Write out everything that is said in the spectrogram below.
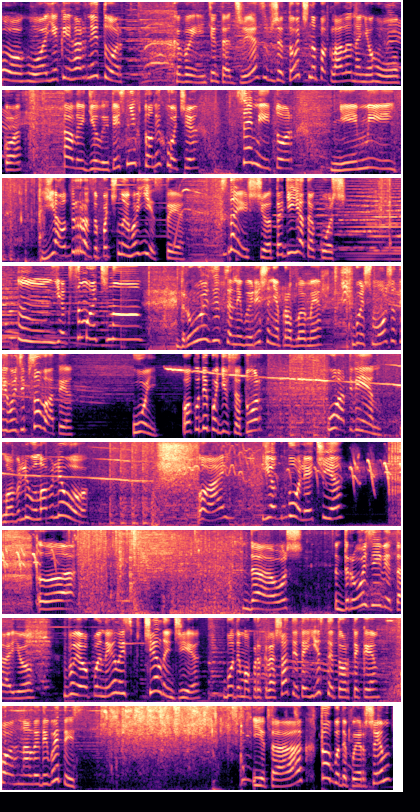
Ого, який гарний торт! Квентін та Джес вже точно поклали на нього око. Але ділитись ніхто не хоче. Це мій торт. Ні, мій. Я одразу почну його їсти. Знаєш що, тоді я також. Мм, як смачно! Друзі, це не вирішення проблеми. Ви ж можете його зіпсувати. Ой, а куди подівся торт? От він! Ловлю, ловлю! Ай, як боляче. А... Да уж. Друзі, вітаю! Ви опинились в челенджі. Будемо прикрашати та їсти тортики. Погнали дивитись. І так, хто буде першим?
